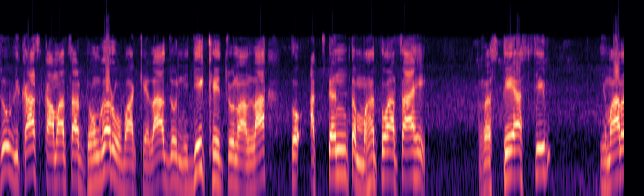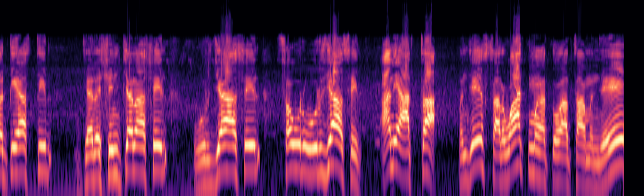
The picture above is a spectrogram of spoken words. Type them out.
जो विकास कामाचा डोंगर उभा केला जो निधी खेचून आणला तो अत्यंत महत्त्वाचा आहे. रस्ते असतील इमारती असतील जलसिंचन असेल ऊर्जा असेल सौर ऊर्जा असेल. आणि आजचा म्हणजे सर्वात महत्त्वाचा म्हणजे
